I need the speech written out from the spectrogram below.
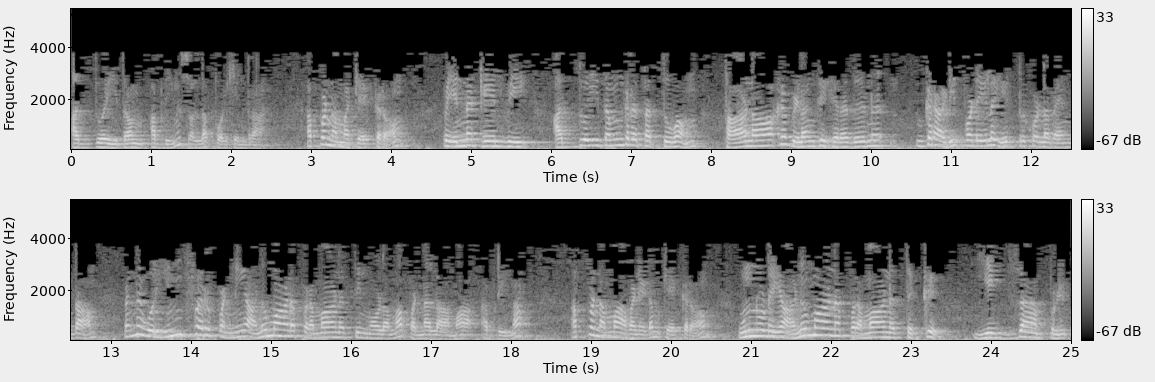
அத்வைதம் அப்படின்னு சொல்ல போகின்றான் அப்ப நம்ம கேட்கிறோம் இப்ப என்ன கேள்வி? அத்வைதம்ங்கிற தத்துவம் தானாக விளங்குகிறதுங்கிற அடிப்படையில ஏற்றுக்கொள்ள வேண்டாம். என்ன ஒரு இன்ஃபர் பண்ணி அனுமான பிரமாணத்தின் மூலமா பண்ணலாமா அப்படின்னா அப்ப நம்ம அவனிடம் கேட்கிறோம் உன்னுடைய அனுமான பிரமாணத்துக்கு எக்ஸாம்பிள்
